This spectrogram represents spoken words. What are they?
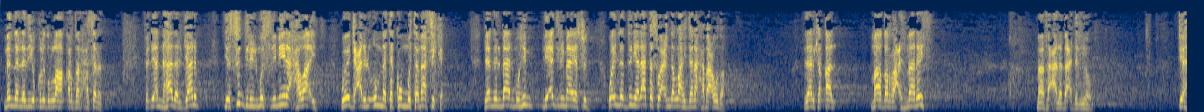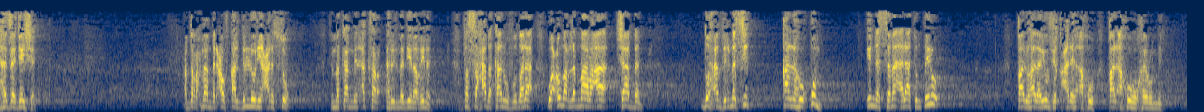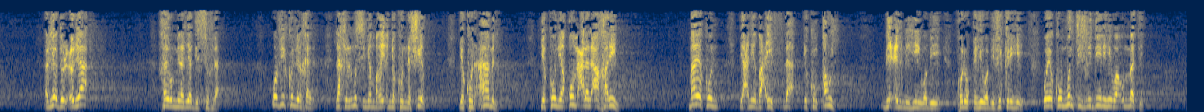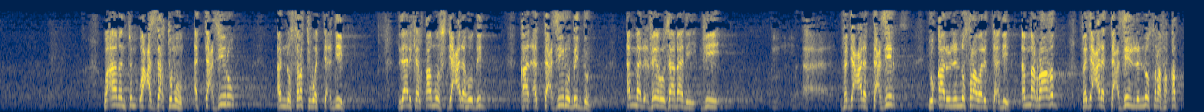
من الذي يقرض الله قرضا حسنا؟ فلأن هذا الجانب يسد للمسلمين حوائج ويجعل الأمة تكون متماسكة. لأن المال مهم لأجل ما يسد وإلا الدنيا لا تسوى عند الله جناح بعوضة. لذلك قال ما ضر عثمان إيش ما فعل بعد اليوم. جهز جيشا. عبد الرحمن بن عوف قال دلوني على السوق. ثم كان من أكثر أهل المدينة غنى. فالصحابة كانوا فضلاء وعمر لما رأى شابا ضحى في المسجد قال له قم إن السماء لا تمطر. قالوا هذا ينفق عليه أخوه. قال أخوه خير منه. اليد العليا خير من اليد السفلى. وفي كل الخير. لكن المسلم ينبغي أن يكون نشيط يكون عامل يكون يقوم على الآخرين. ما يكون يعني ضعيف لا يكون قوي بعلمه وبخلقه وبفكره ويكون منتج لدينه وأمته. وآمنتم وعزرتموهم. التعزير النصرة والتأديب. لذلك القاموس جعله ضد قال التعزير ضد. أما الفيروزابادي في فجعل التعزير يقال للنصرة وللتأديب. أما الراغب فجعل التعزير للنصرة فقط.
